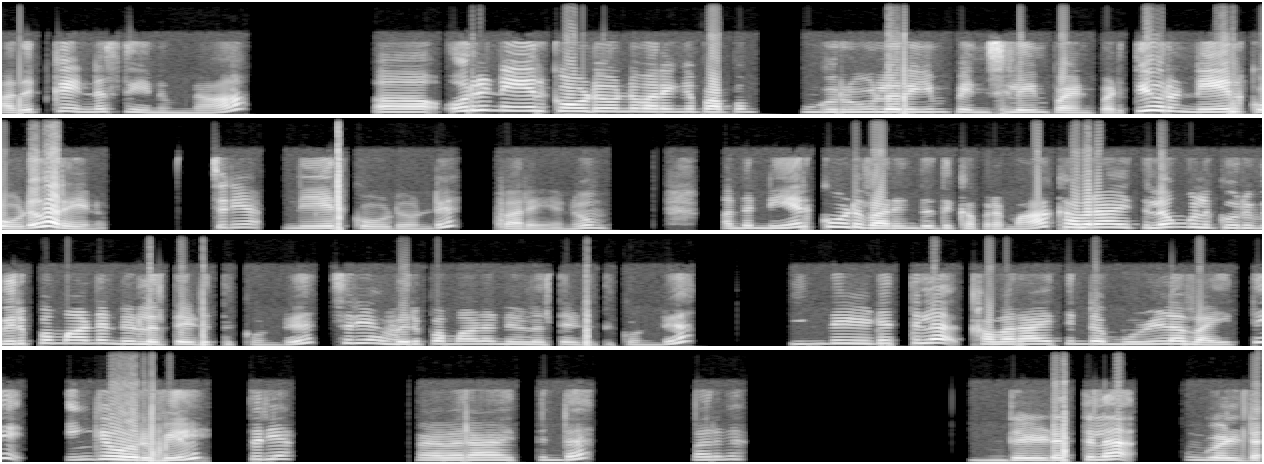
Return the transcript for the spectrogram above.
அதற்கு என்ன செய்யணும்னா ஒரு நேர்கோடு ஒன்று வரைங்க பார்ப்போம் உங்க ரூலரையும் பென்சிலையும் பயன்படுத்தி ஒரு நேர்கோடு வரையணும். சரியா? நேர்கோடு வரையணும். அந்த நேர்கோடு வரைந்ததுக்கு அப்புறமா கவராயத்துல உங்களுக்கு ஒரு விருப்பமான நிலத்தை எடுத்துக்கொண்டு சரியா? விருப்பமான நிலத்தை எடுத்துக்கொண்டு இந்த இடத்துல கவராயத்தின் முள்ள வைத்து இங்க ஒரு வில் சரியா? கவராயத்தின் பாருங்க. இந்த இடத்துல உங்கள்ட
